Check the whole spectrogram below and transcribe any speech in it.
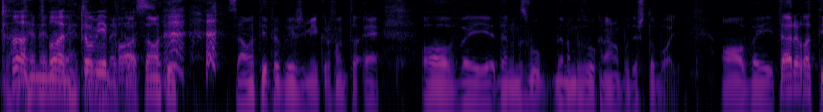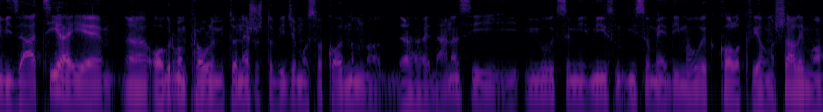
to, da, ne, ne, ne, ne, ne, to mi je ne treba, samo ti, samo ti približi mikrofon, to, e, ovaj, da nam zvuk, da nam zvuk naravno bude što bolji. Ovaj, ta relativizacija je uh, ogroman problem i to je nešto što viđamo svakodnevno uh, danas i, i, i uvek se mi, mi, mi se u medijima uvek kolokvijalno šalimo,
